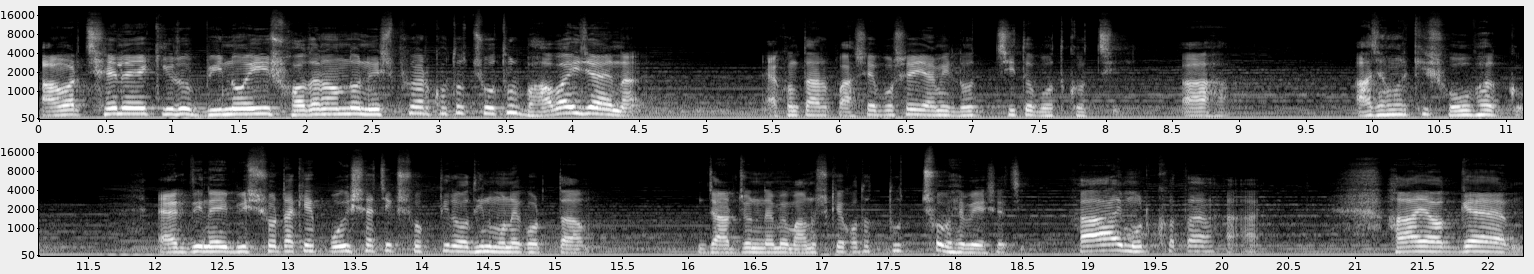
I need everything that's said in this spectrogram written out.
আমার ছেলে কিরু বিনয়ী, সদানন্দ নিষ্ঠুর আর কত চতুর ভাবাই যায় না। এখন তার পাশে বসেই আমি লজ্জিত বোধ করছি। আহা, আজ আমার কি সৌভাগ্য? একদিন এই বিশ্বটাকে পৈশাচিক শক্তির অধীন মনে করতাম, যার জন্য আমি মানুষকে কত তুচ্ছ ভেবে এসেছি। হায় মূর্খতা, হায় হায় অজ্ঞান,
